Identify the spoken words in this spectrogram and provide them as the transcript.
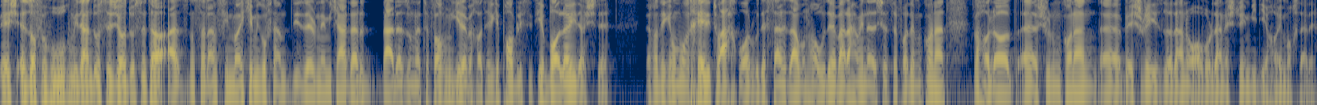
بهش اضافه حقوق میدن دو سه جا دو سه تا از مثلا فیلم هایی که می‌گفتم deserve نمی‌کرده رو بعد از اون اتفاق می‌گیره به خاطر که publicity بالایی داشته. به خاطر که اون موقع خیلی تو اخبار بوده سر زبون ها بوده برای همین ازش استفاده می‌کنن و حالا شروع می‌کنن بهش ریز دادن و آوردنش توی میدیاهای مختلف.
